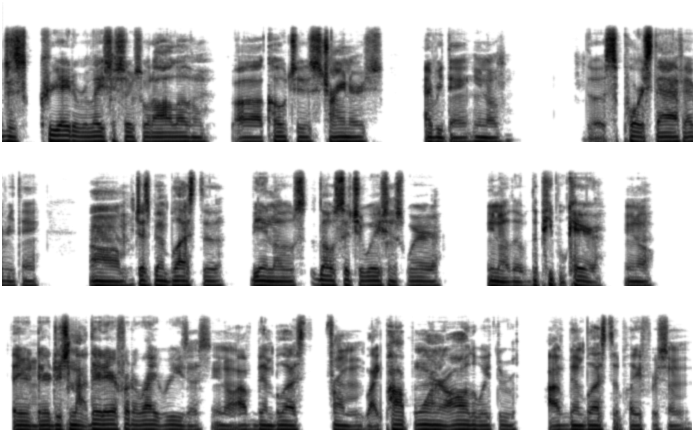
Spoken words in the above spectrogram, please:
just created relationships with all of them, uh, coaches, trainers, everything. You know, the support staff, everything. Um, just been blessed to be in those those situations where you know the the people care. You know, they're they're just not they're there for the right reasons. You know, I've been blessed from like Pop Warner all the way through. I've been blessed to play for some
